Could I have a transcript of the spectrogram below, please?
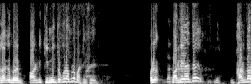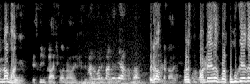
এলাকা মানে পার্টি চিহ্নিত করে আমরা মাটি ফেলছি। মানে পার্টি যাতে ফার্দার না ভাঙে। এটা মানে পাটটা যাতে পুকুরটা যাতে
